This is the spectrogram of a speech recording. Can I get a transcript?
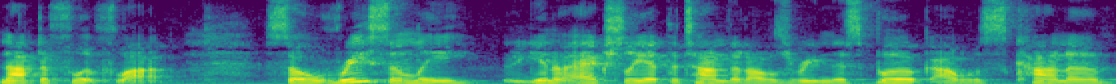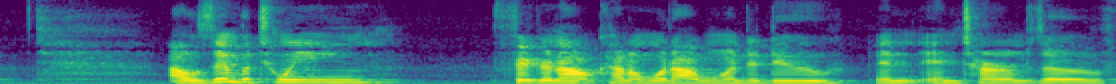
not to flip flop. So recently, you know, actually at the time that I was reading this book, I was kind of, I was in between figuring out kind of what I wanted to do in, in terms of,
